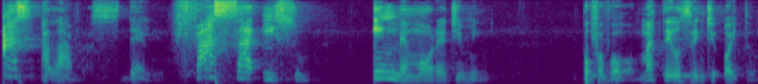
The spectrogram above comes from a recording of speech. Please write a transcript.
as palavras dele. Faça isso em memória de mim. Por favor, Mateus 28,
